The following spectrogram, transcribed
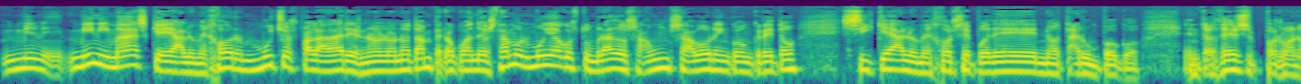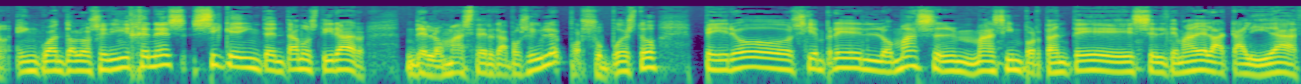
mínimas que a lo mejor muchos paladares no lo notan, pero cuando estamos muy acostumbrados a un sabor en concreto, sí que a lo mejor se puede notar un poco. Entonces, pues bueno, en cuanto a los orígenes, sí que intentamos tirar de lo más cerca posible, por supuesto, pero siempre lo más, más importante es el tema de la calidad.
